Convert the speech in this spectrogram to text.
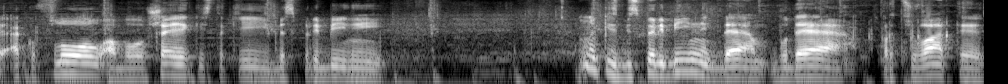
EcoFlow або ще якийсь такий безперебійний, ну, якийсь безперебійник, де буде працювати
